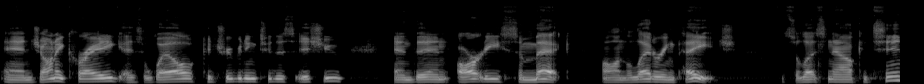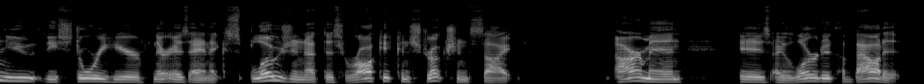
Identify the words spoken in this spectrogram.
and Johnny Craig as well contributing to this issue, and then Artie Simek on the lettering page. So let's now continue the story here. There is an explosion at this rocket construction site Iron Man is alerted about it,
